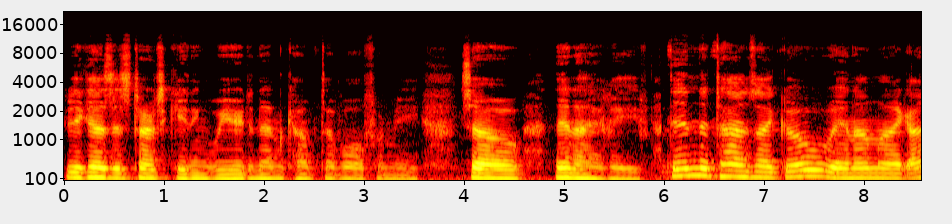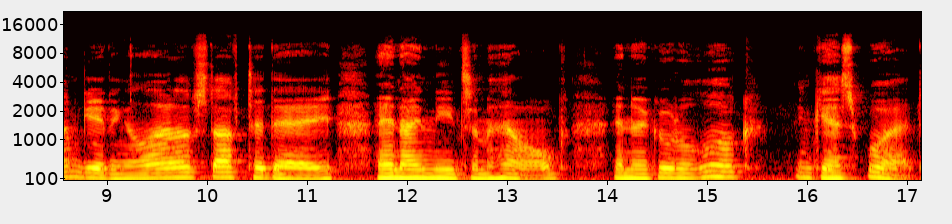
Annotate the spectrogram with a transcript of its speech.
Because it starts getting weird and uncomfortable for me. So then I leave. Then the times I go and I'm like, I'm getting a lot of stuff today and I need some help. And I go to look and guess what?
